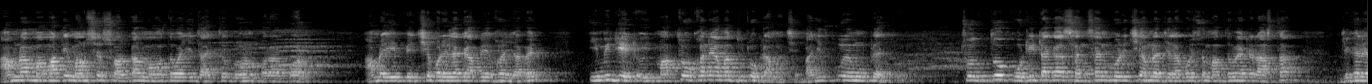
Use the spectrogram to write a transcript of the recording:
আমরা মামাটি মানুষের সরকার, মমতা বাজি দায়িত্ব গ্রহণ করার পর আমরা এই পেছিয়ে পর এলাকায় আপনি ওখানে যাবেন ইমিডিয়েট ওই মাত্র ওখানে আমার দুটো গ্রাম আছে, বাজিতপুর এবং পিরাজপুর। চোদ্দ কোটি টাকা স্যাংশন করেছি আমরা জেলা পরিষদের মাধ্যমে একটা রাস্তা যেখানে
